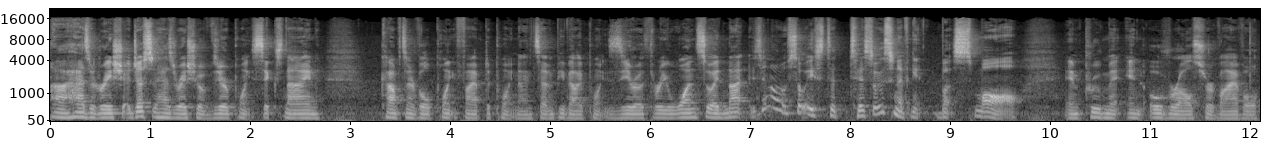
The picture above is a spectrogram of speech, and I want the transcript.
Uh, hazard ratio, adjusted hazard ratio of 0.69 confidence interval 0.5 to 0.97, p-value 0.031. So not, you know, so a statistically significant but small improvement in overall survival.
